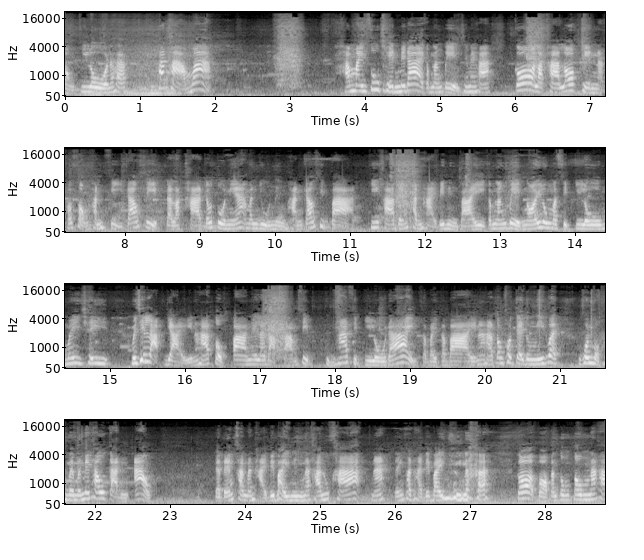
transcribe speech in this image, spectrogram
12 กิโลนะคะ ถ้าถามว่าทำไมสู้เพนไม่ได้กำลังเบรกใช่ไหมคะ ก็ราคาลอกเทนน่ะเขา2,490 แต่ราคาเจ้าตัวเนี้ยมันอยู่ 1,090 บาท พี่ค้าแบงค์พันหายไป1ใบกำลังเบรกน้อยลงมา 10 กิโลไม่ใช่ไม่ใช่หลักใหญ่นะคะ ตกปลาในระดับ 30ถึง50 กิโลได้สบายๆนะคะ ต้องเข้าใจตรงนี้ด้วยบางคนบอกทำไมมันไม่เท่ากันอ้าวแต่แบงค์พันมันหายไปใบหนึ่งนะคะ ลูกค้านะแบงค์พันหายไปใบหนึ่งนะคะ ก็บอกกันตรงๆนะคะ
